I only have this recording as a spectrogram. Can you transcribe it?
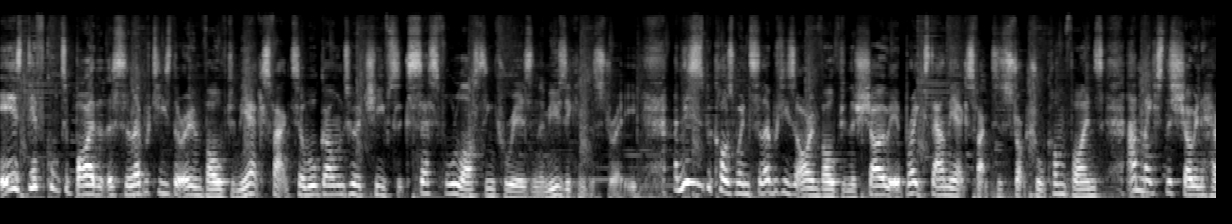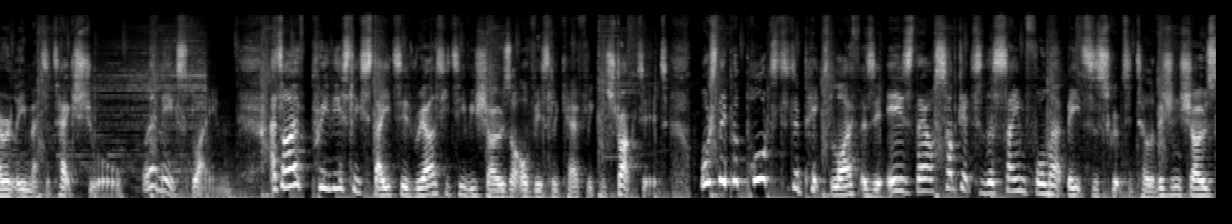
it is difficult to buy that the celebrities that are involved in the X Factor will go on to achieve successful, lasting careers in the music industry. And this is because when celebrities are involved in the show, it breaks down the X Factor's structural confines and makes the show inherently metatextual. Let me explain. As I have previously stated, reality TV shows are obviously carefully constructed. Whilst they purport to depict life as it is, they are subject to the same format beats as scripted television shows,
